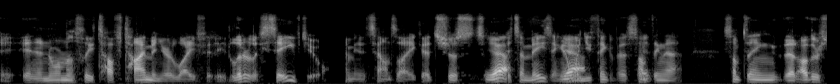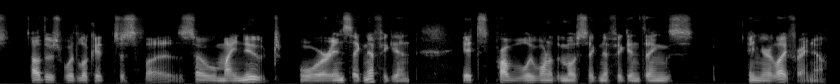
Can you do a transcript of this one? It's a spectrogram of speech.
an enormously tough time in your life. It, it literally saved you. I mean, it sounds like it's just yeah, it's amazing. And when you think of it as something that something that others others would look at just uh, so minute or insignificant, it's probably one of the most significant things in your life right now.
